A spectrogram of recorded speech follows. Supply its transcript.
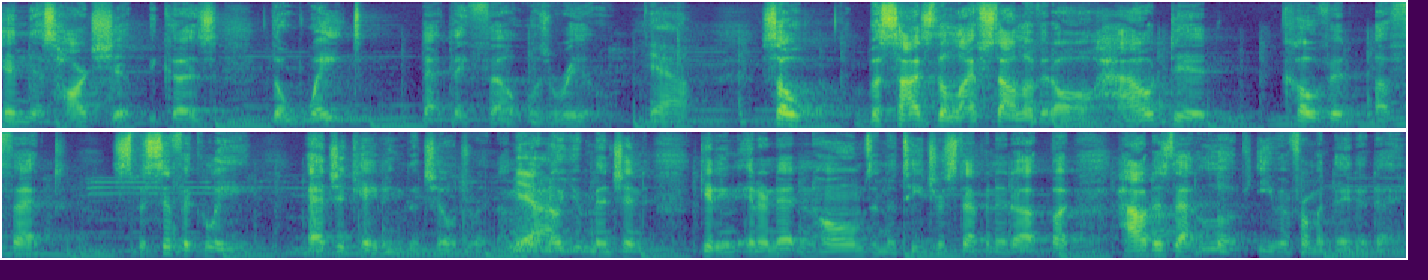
in this hardship because the weight that they felt was real. Yeah. So, besides the lifestyle of it all, how did COVID affect specifically educating the children? I mean, Yeah. I know you mentioned getting internet in homes and the teacher stepping it up, but how does that look even from a day to day?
